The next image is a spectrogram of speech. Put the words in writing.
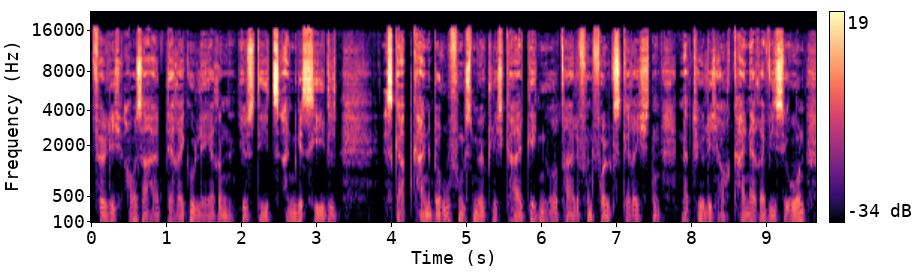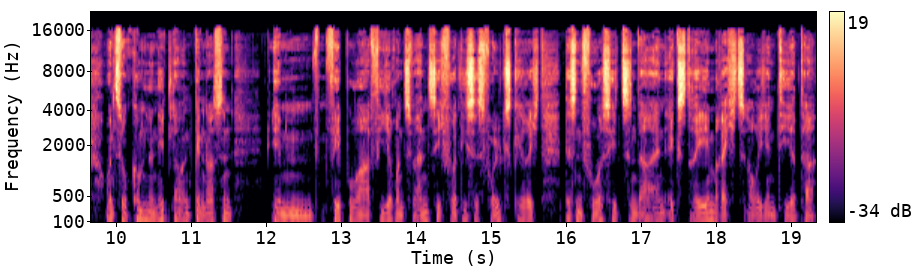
völlig außerhalb der regulären Justiz angesiedelt. Es gab keine Berufungsmöglichkeit gegen Urteile von Volksgerichten, natürlich auch keine Revision. Und so kommen nun Hitler und Genossen im Februar 24 vor dieses Volksgericht, dessen Vorsitzender ein extrem rechtsorientierter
